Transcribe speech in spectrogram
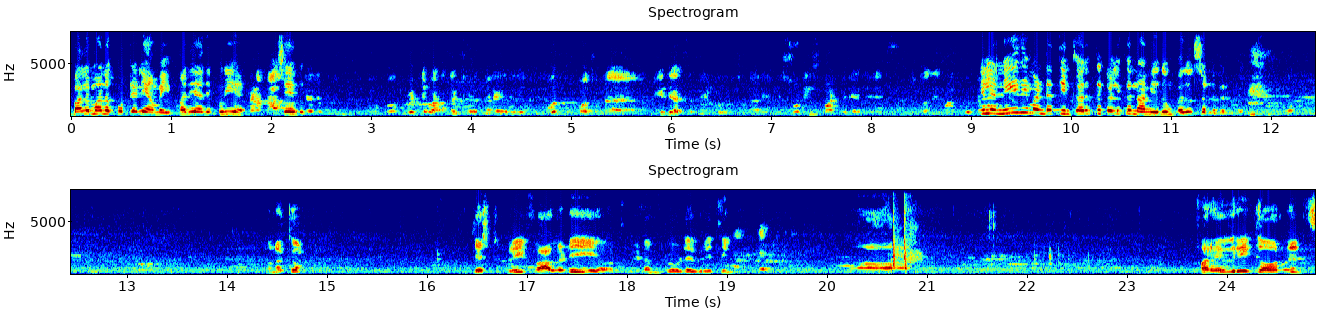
பலமான கூட்டணி அமையும் மரியாதைக்குரிய மேடம் புரட்சி பாரத கட்சியோட தலைவர் கோர்ட்டுக்கு சொன்ன சொன்னாரு ஷூட்டிங் ஸ்பாட் கிடையாது வந்து இல்ல நீதிமன்றத்தின் கருத்துக்களுக்கு நான் எதுவும் பதில் சொல்ல விரும்புகிறேன் Vanakkam. Just brief, already our madam told everything. Uh, For every governance,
